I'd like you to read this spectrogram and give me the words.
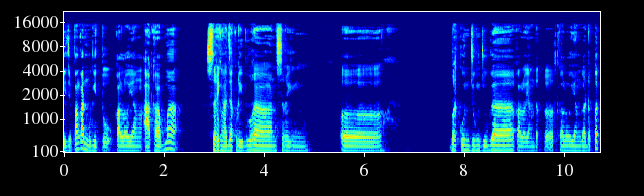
di Jepang kan begitu. Kalau yang akrab mah sering ajak liburan sering uh, berkunjung juga kalau yang deket. Kalau yang gak deket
